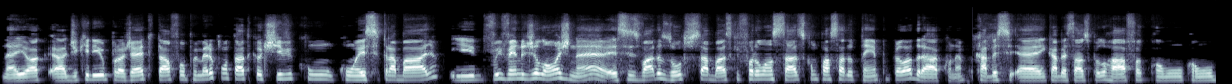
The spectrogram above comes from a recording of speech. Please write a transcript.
Né, eu adquiri o projeto e tal, foi o primeiro contato que eu tive com, com esse trabalho e fui vendo de longe, né, esses vários outros trabalhos que foram lançados com o passar do tempo pela Draco, né, Cabece, é, encabeçados pelo Rafa como, como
